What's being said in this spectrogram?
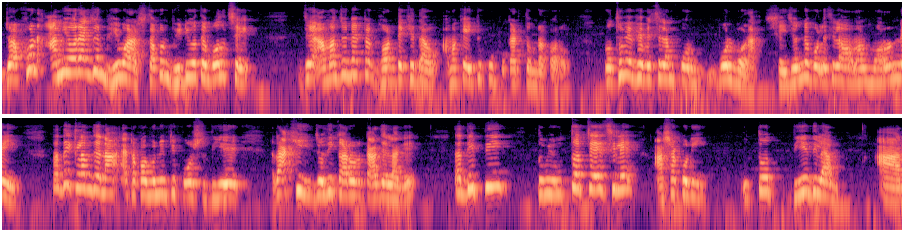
যখন আমি ওর একজন ভিউয়ার্স তখন ভিডিওতে বলছে যে, আমার জন্য একটা ঘর দেখে দাও, আমাকে এইটুকু উপকার তোমরা করো। প্রথমে ভেবেছিলাম বলব না। সেই জন্য বলেছিলাম, আমার মরণ নেই। তা দেখলাম যে, না, একটা কমিউনিটি পোস্ট দিয়ে রাখি যদি কারোর কাজে লাগে। তা দীপ্তি, তুমি উত্তর চেয়েছিলে, আশা করি উত্তর দিয়ে দিলাম। আর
